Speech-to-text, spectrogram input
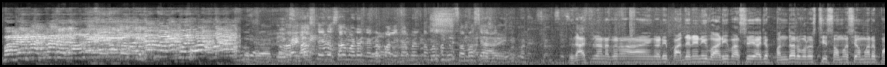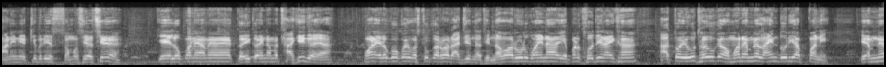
બધા જ વ્યવસ્થા કરો છો. તમારે બી અહીંયા જ જઈએ. એટલે પેલા એમને ભરવાના એવું? બધા પાંચ પાંચ હજાર. અમે ખાસ કરીને શા માટે નગરપાલિકામાં તમારી શું સમસ્યા છે રાજપીપળા નગરના આગળ પાદરીની વાડી પાસે આજે પંદર વર્ષથી સમસ્યા અમારે પાણીની એટલી બધી સમસ્યા છે કે એ લોકોને અમે કહી કહીને અમે થાકી ગયા, પણ એ લોકો કોઈ વસ્તુ કરવા રાજી જ નથી નવા રોડ બન્યા, એ પણ ખોદી નાખ્યા આ તો એવું થયું કે અમારે એમને લાઈન દોરી આપવાની એમને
